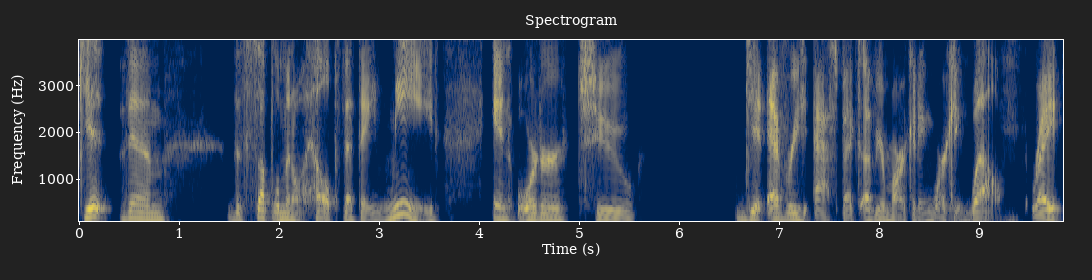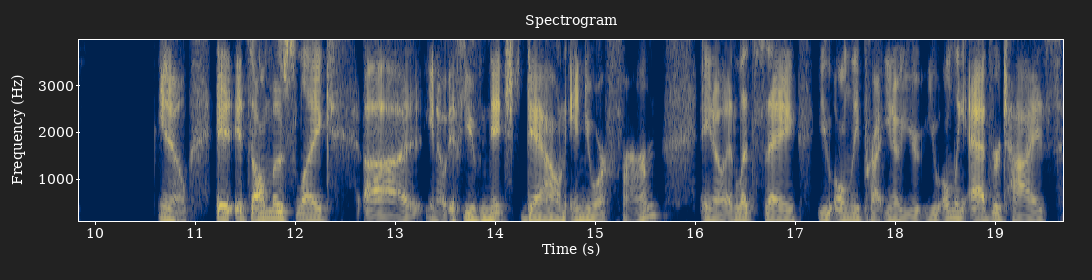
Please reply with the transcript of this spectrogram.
get them the supplemental help that they need in order to get every aspect of your marketing working well, right? you know it, it's almost like uh you know if you've niched down in your firm you know and let's say you only pra- you know you you only advertise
